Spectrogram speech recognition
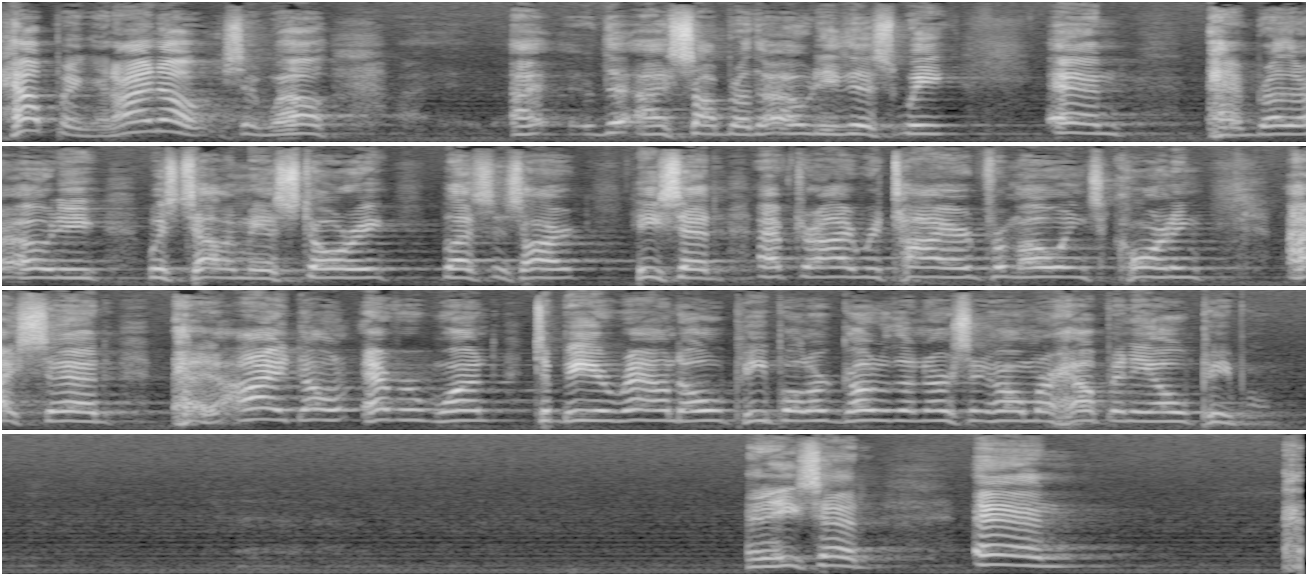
helping. And I know, he said, Well, I, I saw Brother Odie this week, and, and Brother Odie was telling me a story, bless his heart. He said, After I retired from Owens Corning, I said, I don't ever want to be around old people or go to the nursing home or help any old people. And he said, and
